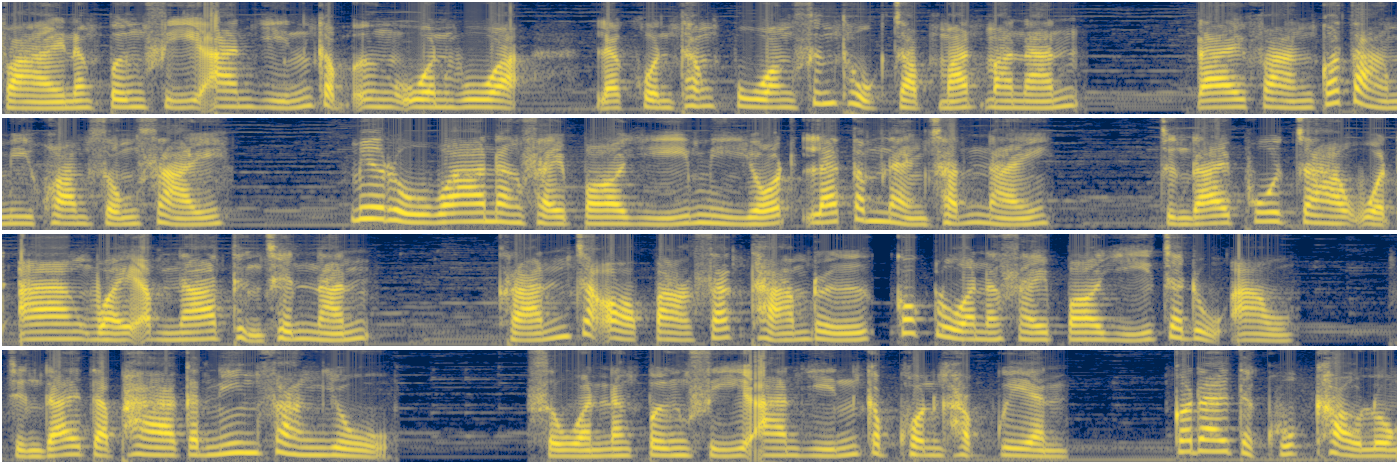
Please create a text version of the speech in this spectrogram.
ฝ่ายนางเปิงสีอานหยินกับอึงอวนวัว และคนทั้งปวงซึ่งถูกจับมัดมานั้น ได้ฟังก็ต่างมีความสงสัย ไม่รู้ว่านางไซปอหยีมียศและตำแหน่งชั้นไหน จึงได้พูดจาอวดอ้างไว้อำนาจถึงเช่นนั้น ครั้นจะออกปากซักถามหรือก็กลัวนางไซปอหยีจะดุเอา จึงได้แต่พากันนิ่งฟังอยู่ ส่วนนางปิงสีอานยินกับคนขับเกวียน ก็ได้แต่คุกเข่าลง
